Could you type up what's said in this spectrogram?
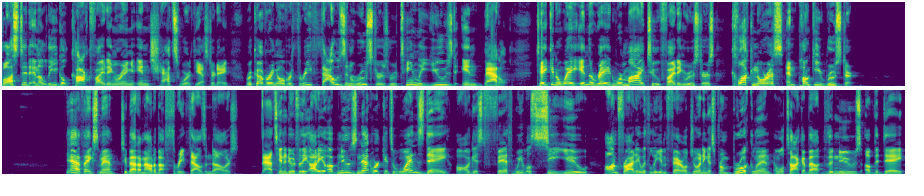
busted an illegal cockfighting ring in Chatsworth yesterday, recovering over 3,000 roosters routinely used in battle. Taken away in the raid were my two fighting roosters, Cluck Norris and Punky Rooster. Yeah, thanks, man. Too bad I'm out about $3,000. That's going to do it for the Audio Up News Network. It's Wednesday, August 5th. We will see you on Friday with Liam Farrell joining us from Brooklyn, and we'll talk about the news of the day.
